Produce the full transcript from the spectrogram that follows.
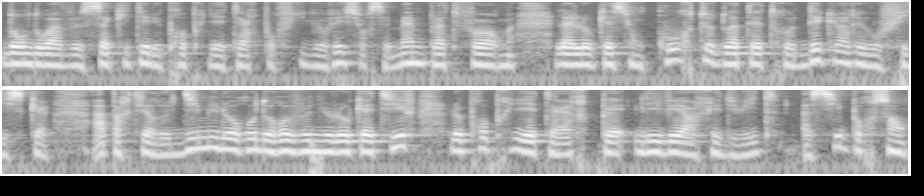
dont doivent s'acquitter les propriétaires pour figurer sur ces mêmes plateformes. La location courte doit être déclarée au fisc. À partir de 10 000 euros de revenus locatifs, le propriétaire paie l'IVA réduite à 6%.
